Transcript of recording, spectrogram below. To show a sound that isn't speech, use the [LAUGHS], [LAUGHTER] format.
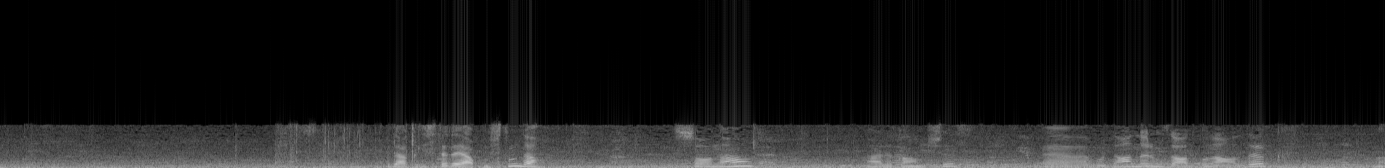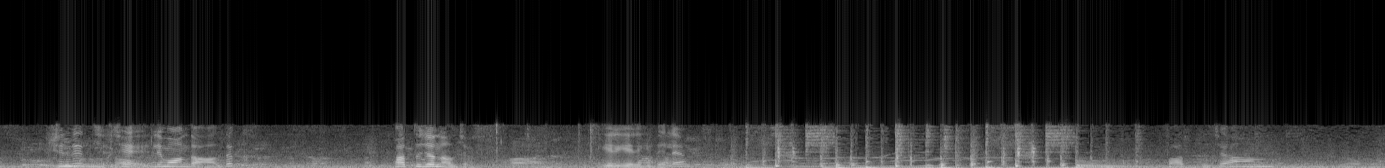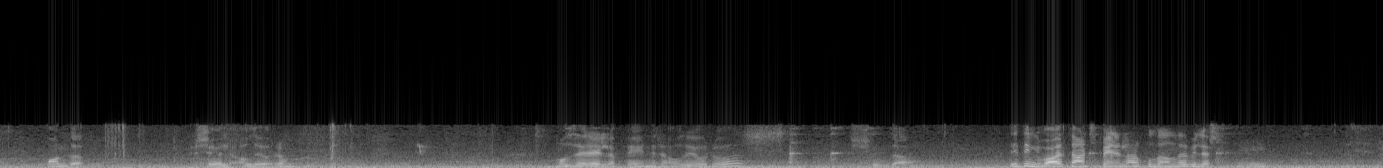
Bir dakika liste de yapmıştım da. Sonra nerede kalmışız? Ee, buradan narımızı aldık, onu aldık. Şimdi Limonumuzu şey, aldık. limon da aldık. Patlıcan alacağız. Aa, Geri geri gidelim. Patlıcan. Onu da şöyle alıyorum. Mozzarella peyniri alıyoruz. Şurada. Dediğim gibi alternatif peynirler kullanılabilir. hı.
